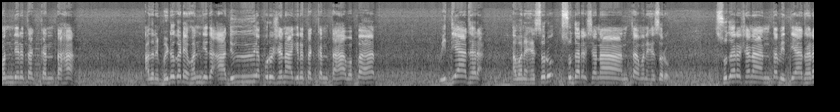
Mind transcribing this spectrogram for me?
ಹೊಂದಿರತಕ್ಕಂತಹ, ಅದನ್ನು ಬಿಡುಗಡೆ ಹೊಂದಿದ ಆ ದಿವ್ಯ ಪುರುಷನಾಗಿರತಕ್ಕಂತಹ ಒಬ್ಬ ವಿದ್ಯಾಧರ, ಅವನ ಹೆಸರು ಸುದರ್ಶನ ಅಂತ ಅವನ ಹೆಸರು. ಸುದರ್ಶನ ಅಂತ ವಿದ್ಯಾಧರ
